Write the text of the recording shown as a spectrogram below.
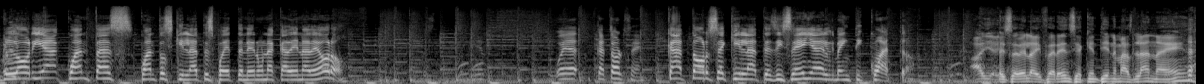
Gloria, ¿cuántas, ¿cuántos quilates puede tener una cadena de oro? Voy a- 14. 14 quilates, dice ella, el 24. Ahí se ve la diferencia. ¿Quién tiene más lana, eh?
